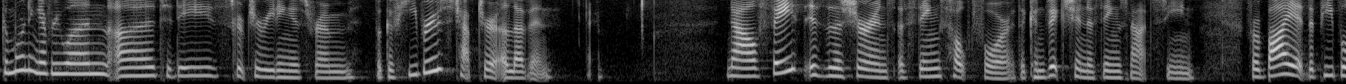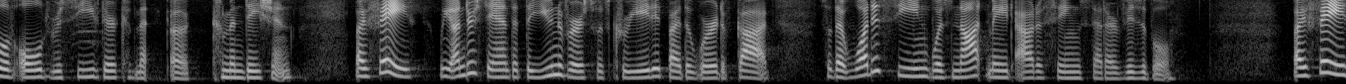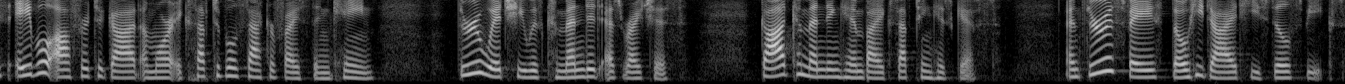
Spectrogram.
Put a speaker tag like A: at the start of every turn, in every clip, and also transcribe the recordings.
A: good morning, everyone. Uh, today's scripture reading is from Book of Hebrews, chapter 11. Okay. Now, faith is the assurance of things hoped for, the conviction of things not seen. For by it the people of old received their comm- uh, commendation. By faith, we understand that the universe was created by the word of God, so that what is seen was not made out of things that are visible. By faith, Abel offered to God a more acceptable sacrifice than Cain, through which he was commended as righteous, God commending him by accepting his gifts. And through his faith, though he died, he still speaks.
